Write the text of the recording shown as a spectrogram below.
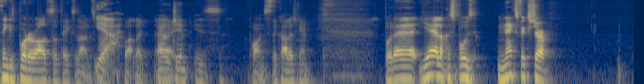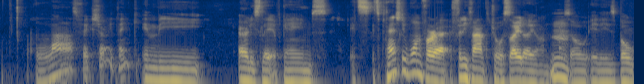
think his brother also takes a lot of spot, Yeah. spotlight. Oh, uh, Jim. His importance to the college game. But uh, yeah, look, I suppose next fixture, last fixture, I think, in the early slate of games. It's it's potentially one for a Philly fan to throw a side eye on. Hmm. So it is both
